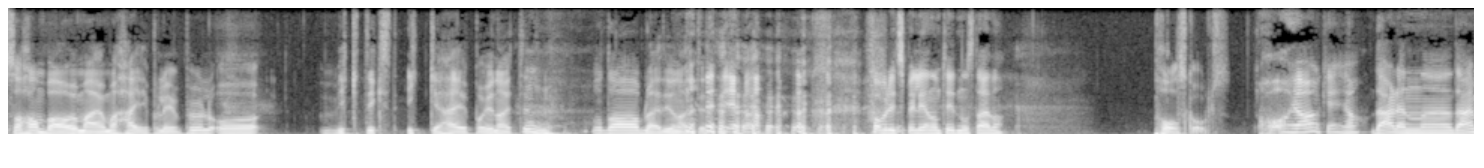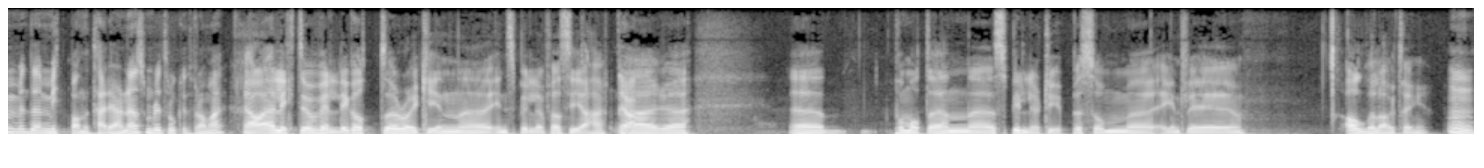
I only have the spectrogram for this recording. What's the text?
så Han ba jo meg om å heie på Liverpool, og viktigst ikke heie på United. Og da ble det United. ja. Favorittspill gjennom tiden hos deg, da? Paul Scholes. Å ja, ok. ja Det er den, det er den midtbaneterrierne som blir trukket fram her. Ja, jeg likte jo veldig godt Roy Keane-innspillet fra sida her. Det Ja. er på en måte en eh, spillertype som eh, egentlig alle lag trenger. Mm.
